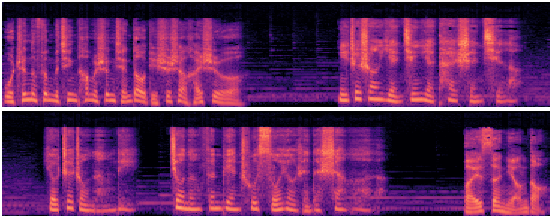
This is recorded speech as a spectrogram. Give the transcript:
我真的分不清他们生前到底是善还是恶。”你这双眼睛也太神奇了，有这种能力就能分辨出所有人的善恶了。白三娘道。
